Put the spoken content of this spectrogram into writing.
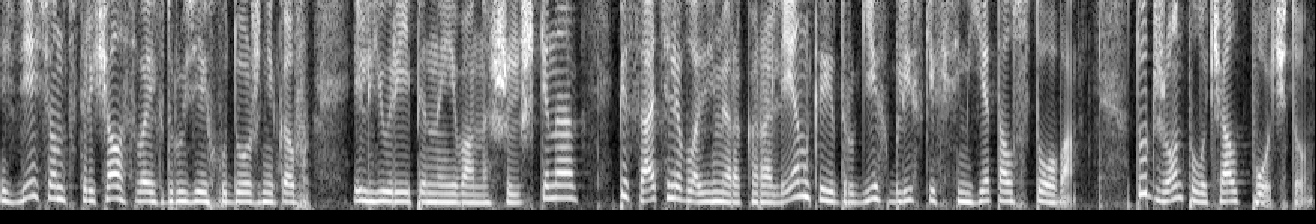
Здесь он встречал своих друзей-художников Илью Репина и Ивана Шишкина, писателя Владимира Короленко и других близких семье Толстого. Тут же он получал почту.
